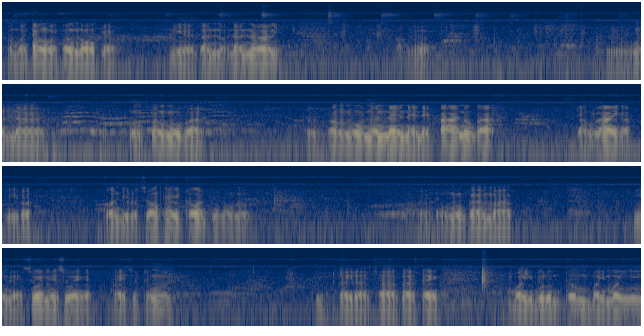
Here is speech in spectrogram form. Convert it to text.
เอามาตั้งไว้ข้างนอกแล้วนี่ด้านด้านหน้านี่นะครับด้านหน้าของฝั่งนู้นก็ ฝั่งนู้นนั้นในในในป่านู้นก็อย่างไล่ครับมีรถก่อนที่รถช่องแถวจอดอยู่ฝั่งนู้นตรงโน้นก็มานี่แหละช่วยไม่ช่วยครับไก่สุดจังเงินไก่ราชาก็แต่ใบบรุมเทิมใบไม้นี่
